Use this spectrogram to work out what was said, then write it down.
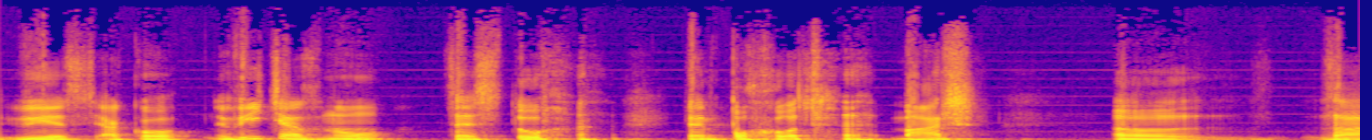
viesť ako výťaznú cestu, ten pochod, marš, za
